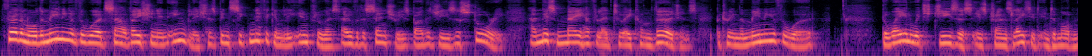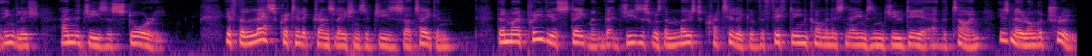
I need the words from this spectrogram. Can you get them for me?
Furthermore, the meaning of the word salvation in English has been significantly influenced over the centuries by the Jesus story, and this may have led to a convergence between the meaning of the word, the way in which Jesus is translated into modern English, and the Jesus story. If the less Cratylic translations of Jesus are taken, then my previous statement that Jesus was the most Cratylic of the 15 commonest names in Judea at the time is no longer true.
